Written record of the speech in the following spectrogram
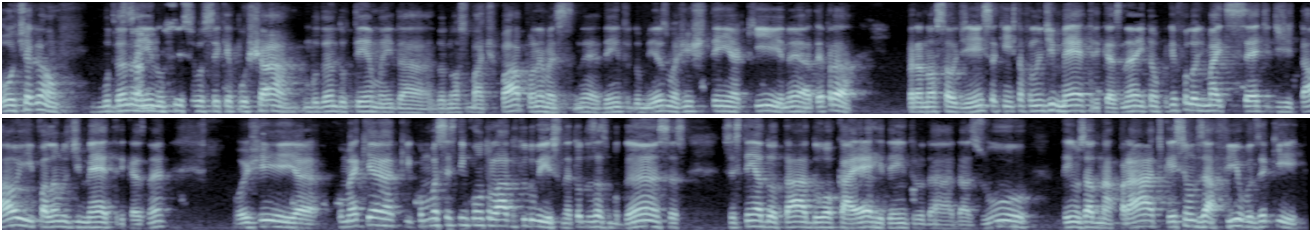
Ô, Tiagão, mudando aí, não sei se você quer puxar, mudando o tema aí da, do nosso bate-papo, né? Mas né, dentro do mesmo, a gente tem aqui, né, até para para a nossa audiência, que a gente está falando de métricas, né? Então, por que falou de mindset digital e falamos de métricas, né? Hoje, é, como é que é, como vocês têm controlado tudo isso, né? Todas as mudanças, vocês têm adotado o OKR dentro da, da Azul, têm usado na prática, esse é um desafio, vou dizer que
